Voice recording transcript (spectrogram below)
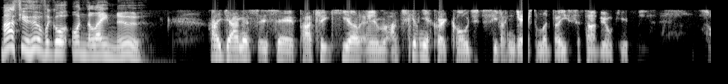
Matthew, who have we got on the line now? Hi Janice, it's uh, Patrick here. Um, I'm just giving you a quick call just to see if I can get some advice, if that'd be okay, please. So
